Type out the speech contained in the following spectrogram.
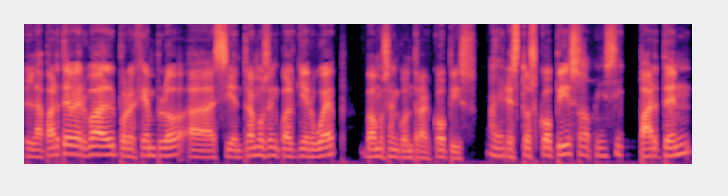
la parte verbal, por ejemplo, ah, si entramos en cualquier web, vamos a encontrar copies. Estos copies, parten,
